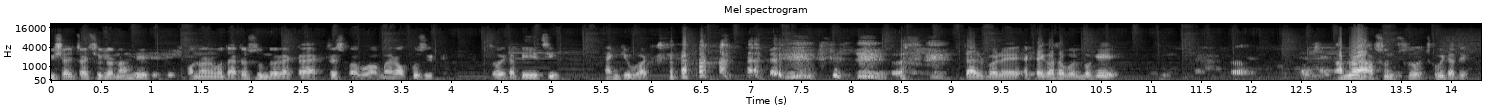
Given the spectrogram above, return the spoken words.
বিষয়টা ছিল না যে অন্যের মতো এত সুন্দর একটা অ্যাক্ট্রেস পাবো আমার অপোজিটে তো এটা পেয়েছি। থ্যাংক ইউ গড তারপরে একটাই কথা বলব কি, আপনারা আসুন, ছবিটা দেখুন।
